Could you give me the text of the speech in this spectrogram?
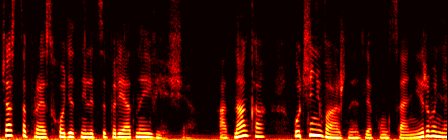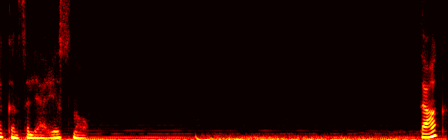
часто происходят нелицеприятные вещи, однако очень важные для функционирования канцелярии снов. Так,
